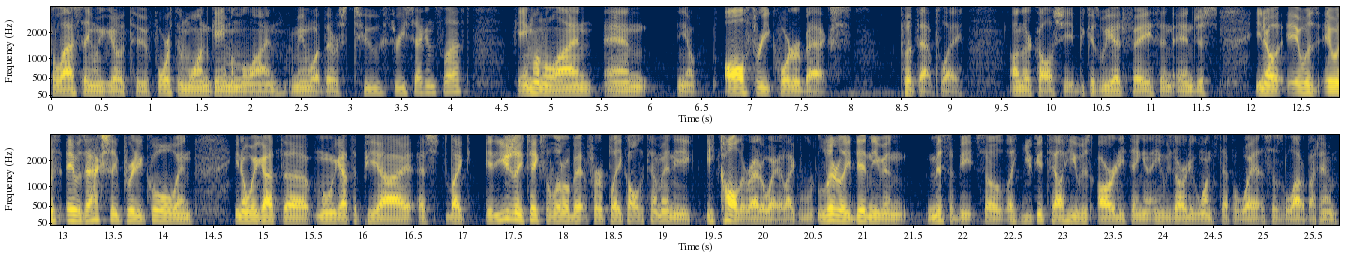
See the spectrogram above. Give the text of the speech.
the last thing we go to. Fourth and one, game on the line. I mean, what, there's two, three seconds left? Game on the line, and, you know, all three quarterbacks put that play. On their call sheet because we had faith and, and just you know it was it was it was actually pretty cool when you know we got the when we got the PI as like it usually takes a little bit for a play call to come in. He, he called it right away like literally didn't even miss a beat. So like you could tell he was already thinking that he was already one step away. That says a lot about him.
